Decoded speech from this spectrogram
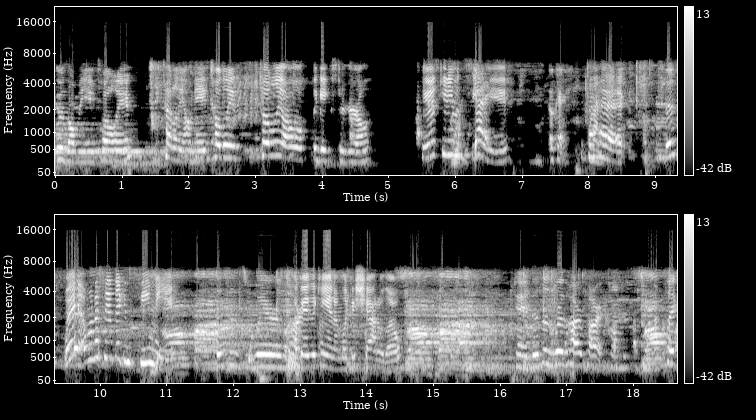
It was all me. Totally, totally all me. Totally, totally all the gangster girl. You guys can't even see Got it. me. okay, What the heck? This, Wait, I want to see if they can see me. Okay, they can. I'm like a shadow though. okay, this is where the hard part comes. I click.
